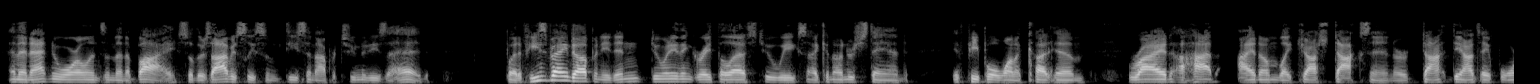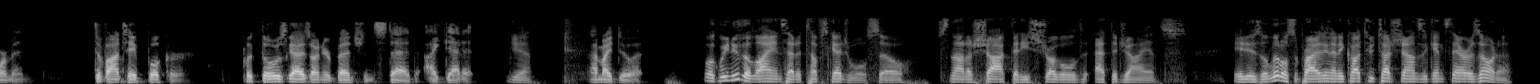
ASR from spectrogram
and then at New Orleans, and then a bye. So there's obviously some decent opportunities ahead. But if he's banged up and he didn't do anything great the last two weeks, I can understand if people want to cut him, ride a hot item like Josh Doctson or De- D'Onta Foreman, Devontae Booker, put those guys on your bench instead. I get it. Yeah. I might do it. Look, we knew the Lions had a tough schedule, so it's not a shock that he struggled at the Giants. It is a little surprising that he caught two touchdowns against Arizona.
